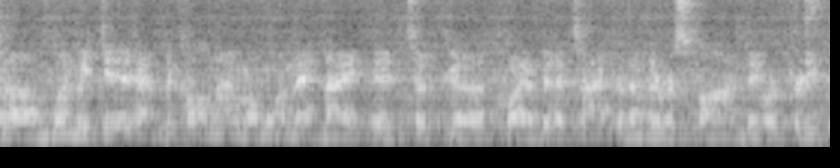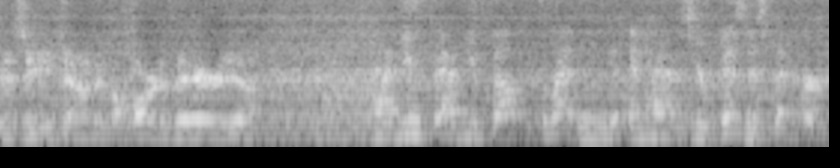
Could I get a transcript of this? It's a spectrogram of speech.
Um, when we did happen to call 911 that night, it took uh, quite a bit of time for them to respond. They were pretty busy down in the heart of the area. Have you have you felt threatened, and has your business been hurt?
